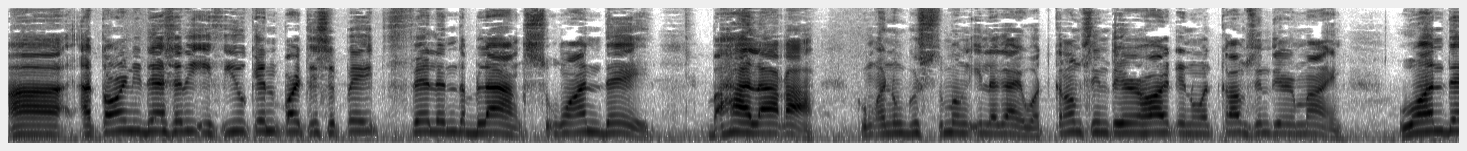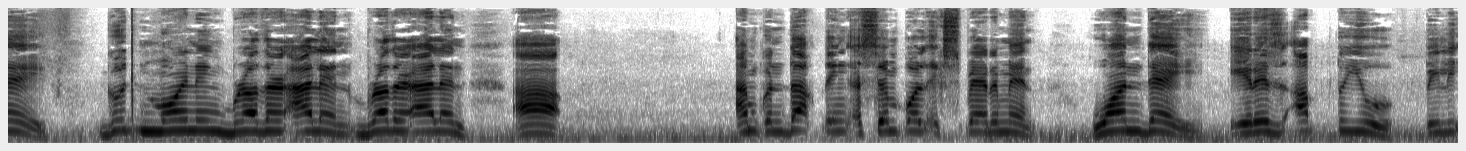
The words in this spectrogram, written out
Uh, Attorney Desiree, if you can participate, fill in the blanks. One day, bahala ka kung anong gusto mong ilagay. What comes into your heart and what comes into your mind. One day. Good morning, Brother Allen. Brother Allen, uh, I'm conducting a simple experiment. One day, it is up to you. Pili,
